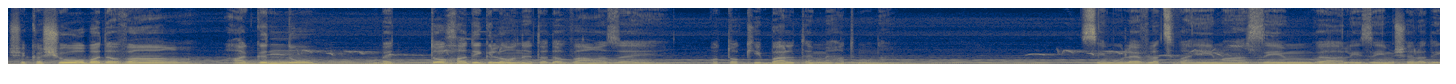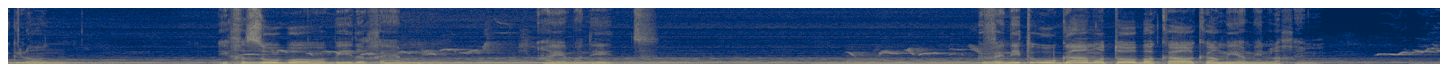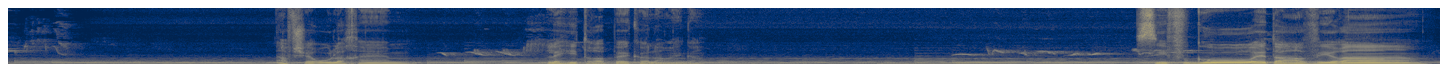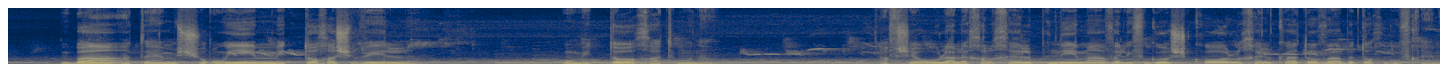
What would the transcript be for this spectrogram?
שקשור בדבר, עגנו בתוך הדגלון את הדבר הזה, אותו קיבלתם מהתמונה. שימו לב לצבעים העזים והעליזים של הדגלון, יחזו בו בידכם הימנית, וניטעו גם אותו בקרקע מימין לכם. אפשרו לכם להתרפק על הרגע. ספגו את האווירה בה אתם שרויים מתוך השביל ומתוך התמונה. אפשרו לה לחלחל פנימה ולפגוש כל חלקה טובה בתוך גופכם.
